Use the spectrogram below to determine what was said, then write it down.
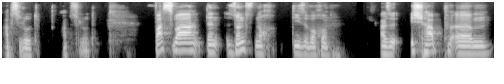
Absolut, absolut. Was war denn sonst noch diese Woche? Also ich habe ähm,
